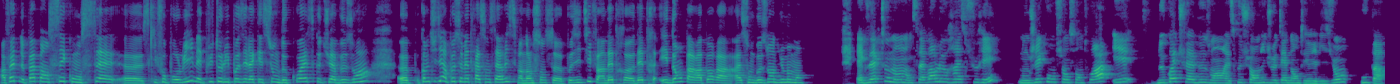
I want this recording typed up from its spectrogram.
En fait, ne pas penser qu'on sait euh, ce qu'il faut pour lui, mais plutôt lui poser la question de quoi est-ce que tu as besoin. Euh, comme tu dis, un peu se mettre à son service, enfin dans le sens euh, positif, hein, d'être d'être aidant par rapport à, son besoin du moment. Exactement. Donc savoir le rassurer. Donc j'ai confiance en toi et de quoi tu as besoin. Est-ce que tu as envie que je t'aide dans tes révisions ou pas?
